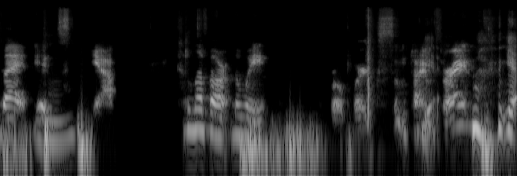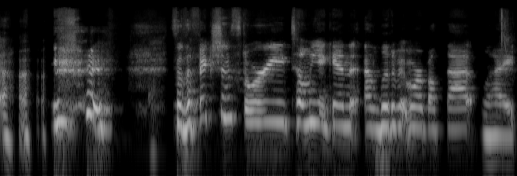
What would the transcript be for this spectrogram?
But it's Mm-hmm. yeah, I love the way works sometimes, Yeah. right? yeah. so the fiction story. Tell me again a little bit more about that. Like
